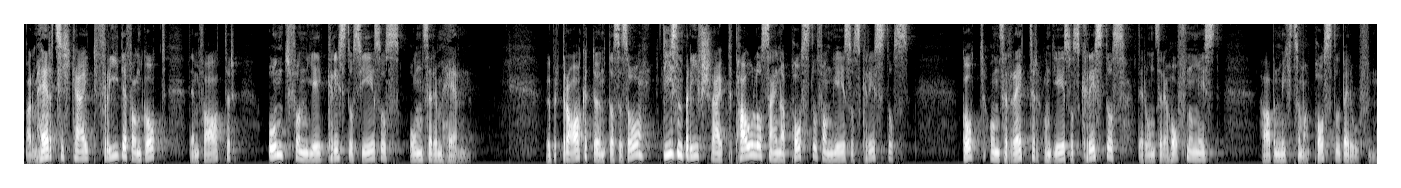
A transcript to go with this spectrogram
Barmherzigkeit, Friede von Gott, dem Vater und von Christus Jesus, unserem Herrn. Übertragen tönt das so. Diesen Brief schreibt Paulus, ein Apostel von Jesus Christus. Gott, unser Retter und Jesus Christus, der unsere Hoffnung ist, haben mich zum Apostel berufen.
